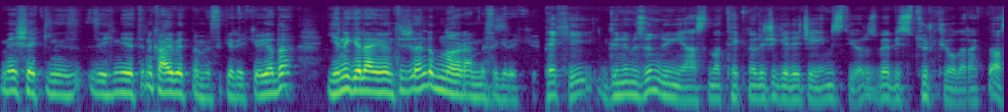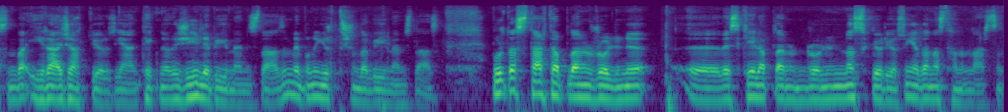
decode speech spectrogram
düşünme şeklini, zihniyetini kaybetmemesi gerekiyor. Ya da yeni gelen yöneticilerin de bunu öğrenmesi gerekiyor. Peki günümüzün dünyasında teknoloji geleceğimiz diyoruz ve biz Türkiye olarak da aslında ihracat diyoruz. Yani teknolojiyle büyümemiz lazım ve bunu yurt dışında büyümemiz lazım. Burada startupların rolünü e, ve scale-up'ların rolünü nasıl görüyorsun ya da nasıl tanımlarsın?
